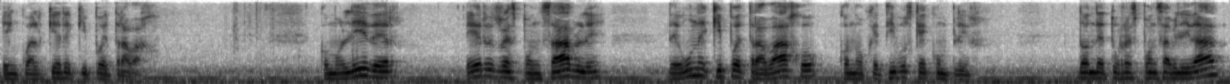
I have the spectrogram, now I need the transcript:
en cualquier equipo de trabajo. Como líder, eres responsable de un equipo de trabajo con objetivos que cumplir, donde tu responsabilidad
